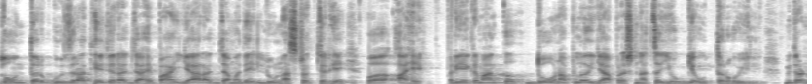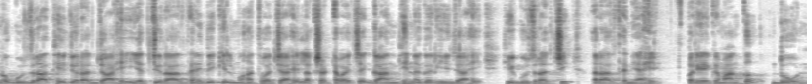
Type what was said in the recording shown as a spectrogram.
दोन. तर गुजरात हे जे राज्य आहे पहा या राज्यामध्ये लुना स्ट्रक्चर हे आहे. पर्याय क्रमांक दोन आपलं या प्रश्नाचं योग्य उत्तर होईल. मित्रांनो गुजरात हे जे राज्य आहे याची राजधानी देखील महत्वाची आहे. लक्षात ठेवायचे गांधीनगर ही जी आहे ही गुजरातची राजधानी आहे. पर्याय क्रमांक दोन.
